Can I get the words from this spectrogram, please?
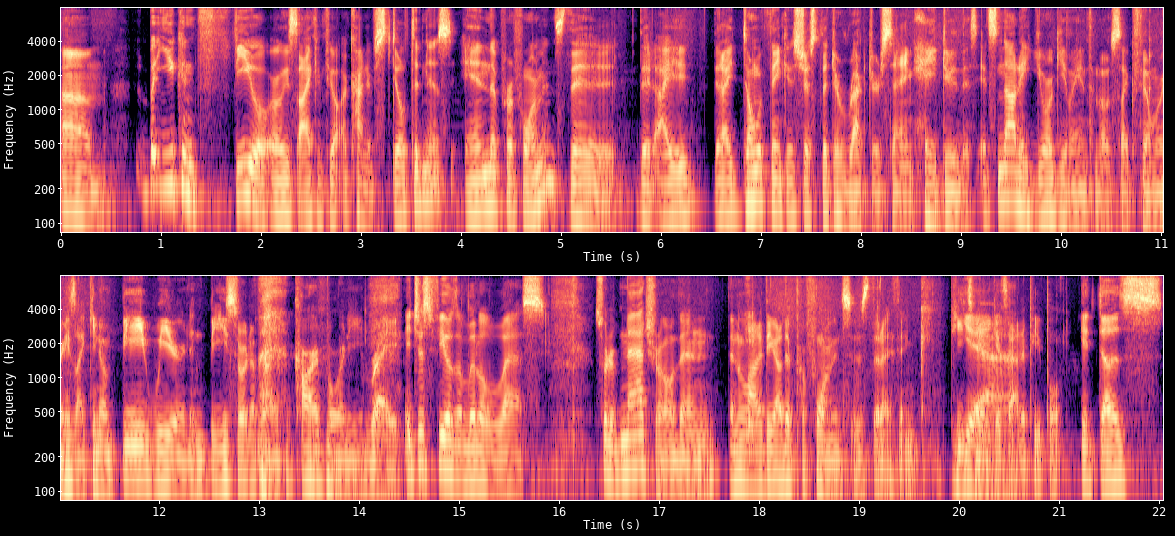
Um, but you can feel, or at least I can feel, a kind of stiltedness in the performance that that I that I don't think is just the director saying, "Hey, do this." It's not a Yorgi Lanthimos like film where he's like, you know, be weird and be sort of like cardboardy. Right. It just feels a little less sort of natural than than a lot of the other performances that I think PTA Yeah. gets out of people. it does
